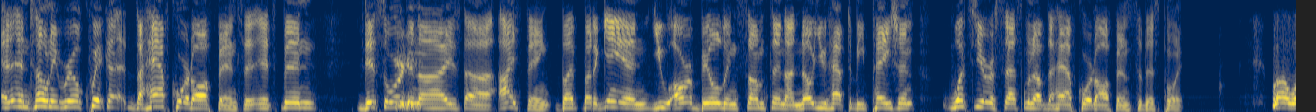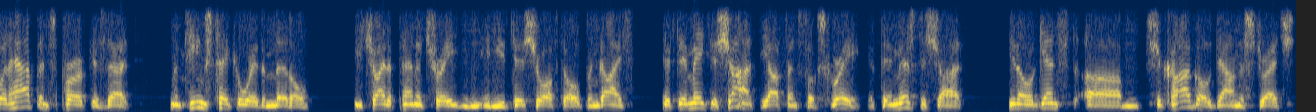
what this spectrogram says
And, and Tony, real quick, uh, the half court offense, it, has been disorganized, uh, I think. But but again, you are building something. I know you have to be patient. What's your assessment of the half court offense to this point? Well, what happens, Perk, is that when teams take away the middle, you try to penetrate and, and you dish off to open guys. If they make the shot, the offense looks great. If they miss the shot, you know, against um, Chicago down the stretch,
